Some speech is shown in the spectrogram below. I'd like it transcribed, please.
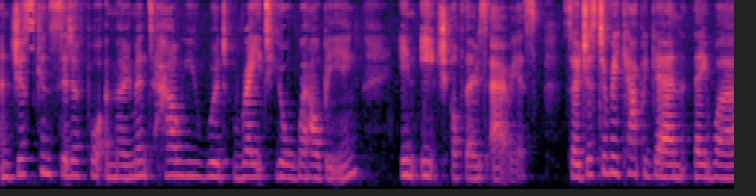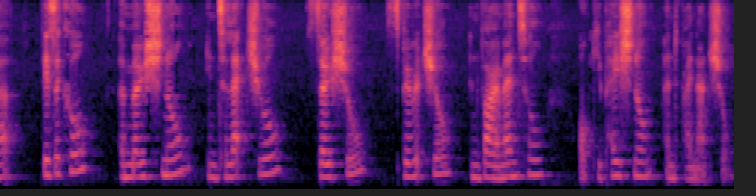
and just consider for a moment how you would rate your well being in each of those areas. So, just to recap again, they were physical, emotional, intellectual, social, spiritual, environmental, occupational, and financial.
